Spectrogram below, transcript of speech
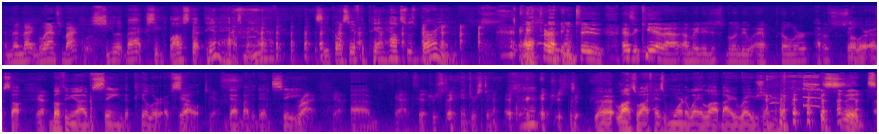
and then that glance backwards. She looked back. She lost that penthouse, man. She's going to see if the penthouse was burning. it turned into as a kid. I, I mean, it just blew me away. A pillar A of pillar salt. of salt. Yeah. Both of you I've seen the pillar of Yeah, salt yes. down by the Dead Sea. Right. Yeah. Um, yeah. It's interesting. interesting. It's very interesting. Uh, Lot's wife has worn away a lot by erosion since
